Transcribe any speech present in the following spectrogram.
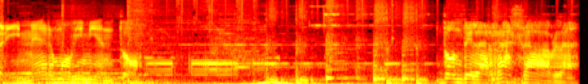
Primer movimiento. Donde la raza habla.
